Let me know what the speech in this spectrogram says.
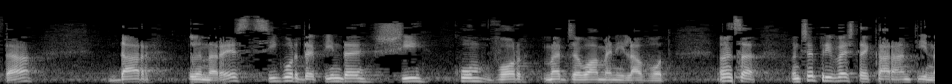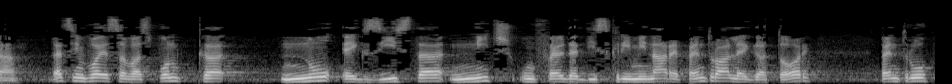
stea, dar în rest, sigur, depinde și cum vor merge oamenii la vot. Însă, în ce privește carantina, dați-mi voie să vă spun că nu există nici un fel de discriminare pentru alegători, pentru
